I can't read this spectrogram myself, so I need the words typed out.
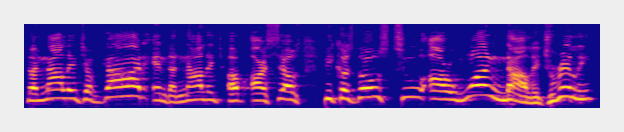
The knowledge of God and the knowledge of ourselves. Because those two are one knowledge, really.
